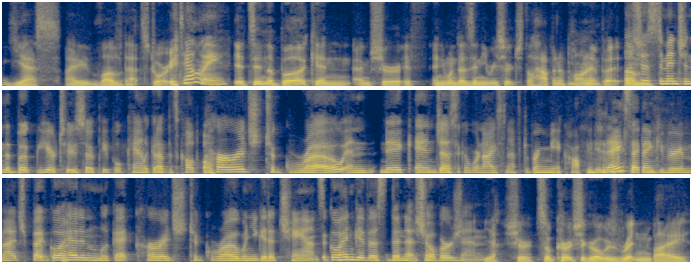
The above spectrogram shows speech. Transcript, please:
Yes, I love that story. Tell me. It's in the book, and I'm sure if anyone does any research, they'll happen upon mm-hmm. it. But let's um, just mention the book here too, so people can look it up. It's called oh. Courage to Grow, and Nick and Jessica were nice enough to bring me a copy today. so thank you very much. But go ahead and look at Courage to Grow when you get a chance. Go ahead and give us the nutshell version. Yeah, sure. So Courage to Grow was written by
